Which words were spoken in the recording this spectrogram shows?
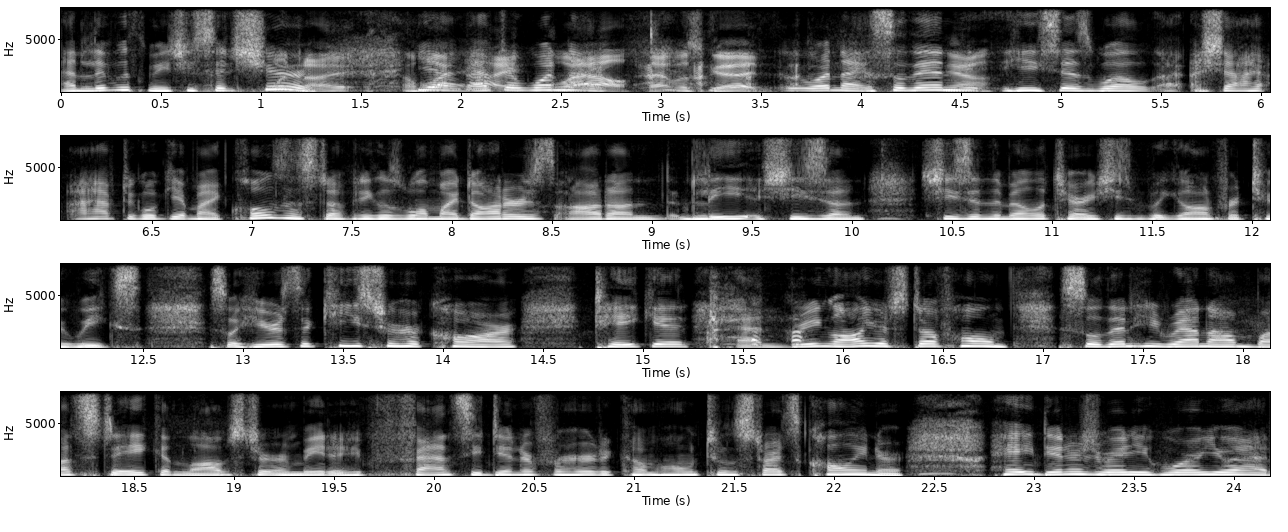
and live with me. She said, "Sure." night? Yeah, One after night. one night Wow, that was good. one night. So then Yeah. he says, "Well, I, I have to go get my clothes and stuff." And he goes, "Well, my daughter's out on leave. She's on. She's in the military. She's been gone for two weeks. So here's the keys to her car. Take it and bring all your stuff home." So then he ran out and bought steak and lobster and made a fancy dinner for her to come home to and starts calling her, "Hey, dinner's ready. Where are you at?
